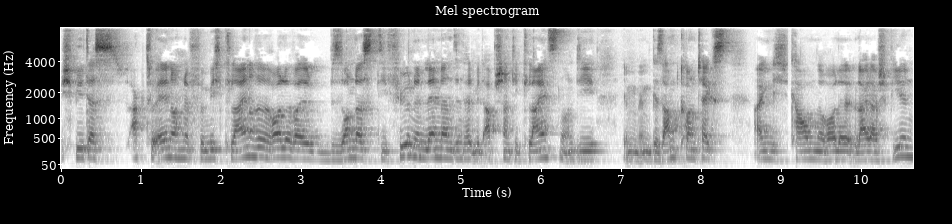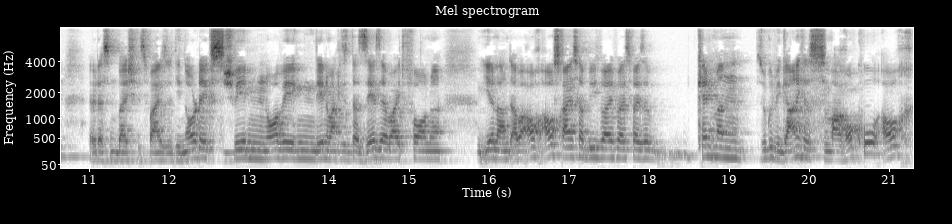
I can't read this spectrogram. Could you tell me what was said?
spielt das aktuell noch eine für mich kleinere Rolle, weil besonders die führenden Länder sind halt mit Abstand die kleinsten und die im, im Gesamtkontext eigentlich kaum eine Rolle leider spielen. Äh, das sind beispielsweise die Nordics, Schweden, Norwegen, Dänemark, die sind da sehr, sehr weit vorne. Irland, aber auch Ausreißer wie beispielsweise kennt man so gut wie gar nicht, dass Marokko auch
